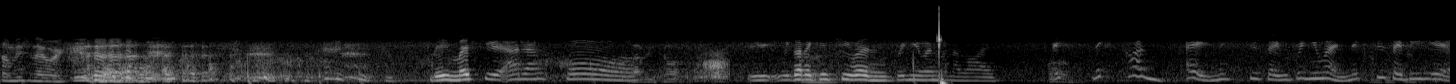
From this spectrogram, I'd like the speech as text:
some missionary work. We miss you, Ada. Oh, Love you too. we, we got to get you in, bring you in on the live. Next, next time, hey, next Tuesday we bring you in. Next Tuesday be here,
